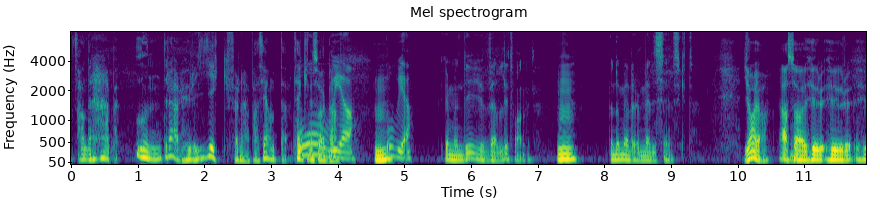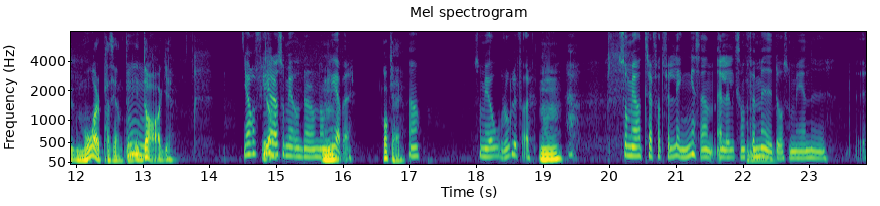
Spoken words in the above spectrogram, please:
fan den här, undrar hur det gick för den här patienten? Tänker ni så oh, ibland? ja. Mm. Oh, ja. ja, men det är ju väldigt vanligt. Mm. Men då menar du medicinskt. Ja, ja. Alltså hur, hur, hur mår patienten Mm. idag? Jag har flera Ja. som jag undrar om de Mm. lever. Okej. Som jag är orolig för. Mm. Som jag har träffat för länge sedan. Eller liksom för Mm. mig då som är ny. eh,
